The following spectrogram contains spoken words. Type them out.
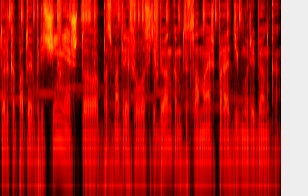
только по той причине, что, посмотрев его с ребенком, ты сломаешь парадигму ребенка.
